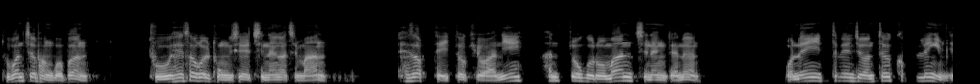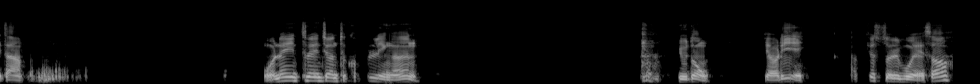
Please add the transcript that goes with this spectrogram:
두 번째 방법은 두 해석을 동시에 진행하지만 해석 데이터 교환이 한쪽으로만 진행되는 원웨이 트랜지언트 커플링입니다. 원웨이 트랜지언트 커플링은 유동, 열이 아큐솔브에서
